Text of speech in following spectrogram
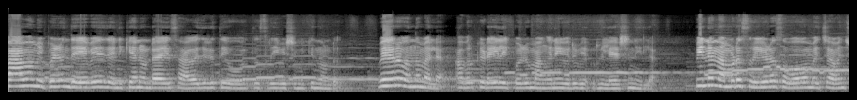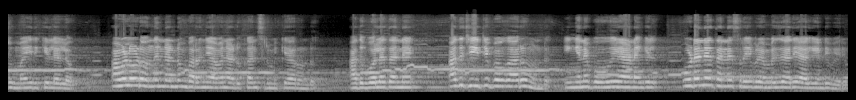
പാവം ഇപ്പോഴും ദേവയെ ജനിക്കാനുണ്ടായ സാഹചര്യത്തെ ഓർത്ത് ശ്രീ വിഷമിക്കുന്നുണ്ട്. വേറെ ഒന്നുമല്ല അവർക്കിടയിൽ ഇപ്പോഴും അങ്ങനെ ഒരു റിലേഷൻ ഇല്ല. പിന്നെ നമ്മുടെ സ്ത്രീയുടെ സ്വഭാവം വെച്ച് അവൻ ചുമ്മാ ഇരിക്കില്ലല്ലോ. അവളോട് ഒന്നും രണ്ടും പറഞ്ഞ് അവൻ അടുക്കാൻ ശ്രമിക്കാറുണ്ട്. അതുപോലെ തന്നെ അത് ചീറ്റി പോകാറുമുണ്ട്. ഇങ്ങനെ പോവുകയാണെങ്കിൽ ഉടനെ തന്നെ സ്ത്രീ ബ്രഹ്മചാരി ആകേണ്ടി വരും.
